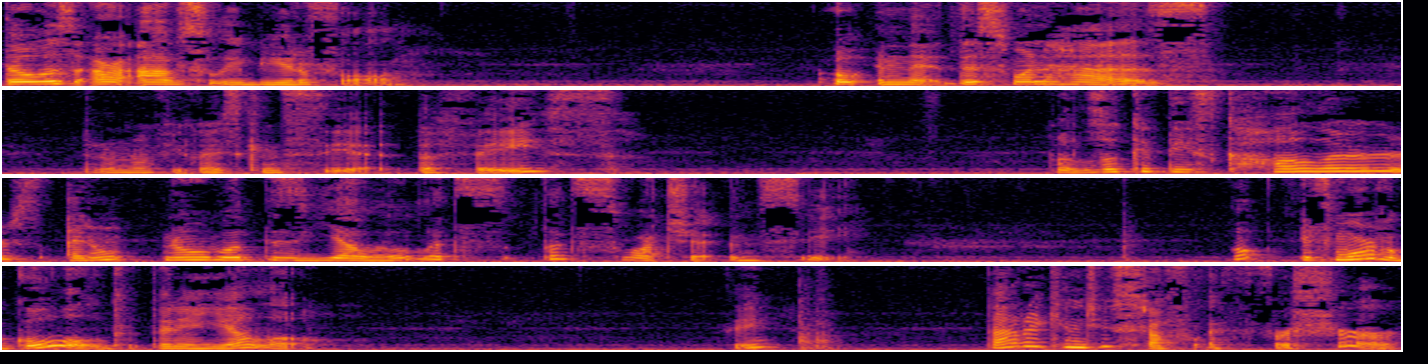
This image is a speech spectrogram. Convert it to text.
Those are absolutely beautiful. Oh, and the, this one has, I don't know if you guys can see it, the face. But look at these colors. I don't know about this yellow. Let's let's swatch it and see. Oh, it's more of a gold than a yellow. See? That I can do stuff with for sure.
